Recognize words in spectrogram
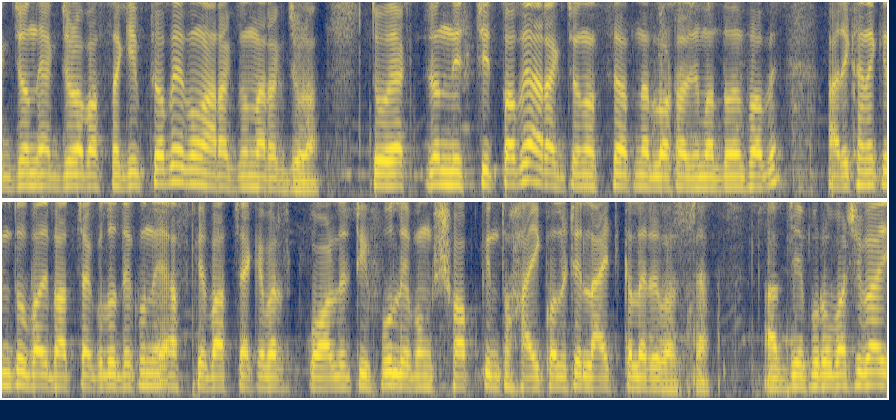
একজন এক জোড়া বাচ্চা গিফট পাবে এবং আরেকজন আরেক জোড়া। তো একজন নিশ্চিত পাবে আর একজন হচ্ছে আপনার লটারির মাধ্যমে পাবে। আর এখানে কিন্তু বাচ্চাগুলো দেখুন আজকের বাচ্চা একেবারে কোয়ালিটিফুল এবং সব কিন্তু হাই কোয়ালিটির লাইট কালারের বাচ্চা। আর যে প্রবাসী ভাই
